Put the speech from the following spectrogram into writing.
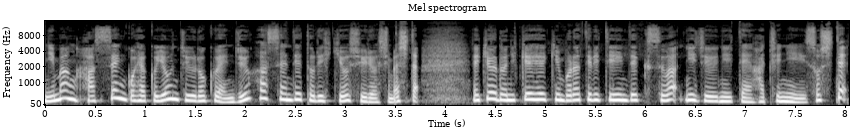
28,546円18銭で取引を終了しました。今日の日経平均ボラティリティインデックスは22.82、そして、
